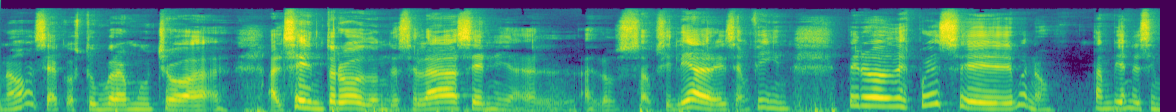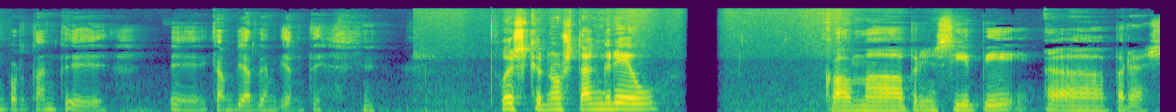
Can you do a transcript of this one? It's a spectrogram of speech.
¿no? Se acostumbra mucho al centro donde se la hacen y a los auxiliares, en fin. Pero después, eh, bueno, también es importante eh, canviar d'ambiente. Pues que no és tan greu com a principi eh, apareix.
